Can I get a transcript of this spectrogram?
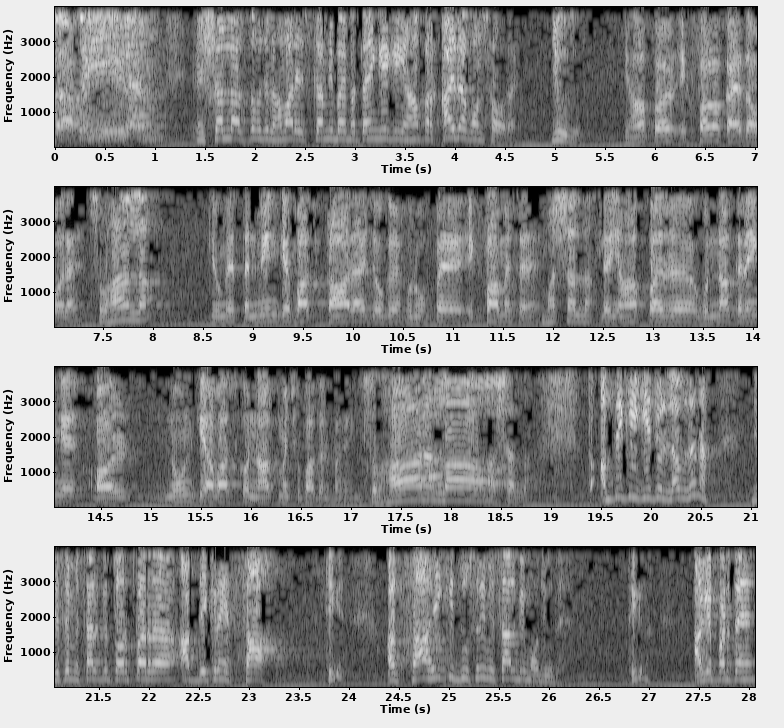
ثقيلا انشاءاللہ و جل ہمارے اسلامی بھائی بتائیں گے کہ یہاں پر قاعدہ کون سا ہو رہا ہے؟ جی حضور. یہاں پر اقفا کا قاعدہ ہو رہا ہے. سبحان اللہ کیونکہ تنوین کے بعد تا رہا ہے جو کہ حروف اقفا میں سے ہے. ماشاء اللہ یہاں پر غنہ کریں گے اور نون کی آواز کو ناک میں چھپا کر پڑھیں گے. سبحان اللہ ماشاء اللہ تو اب دیکھیے یہ جو لفظ ہے نا جیسے مثال کے طور پر آپ دیکھ رہے ہیں سا ٹھیک ہے؟ اب سا ہی کی دوسری مثال بھی موجود ہے ٹھیک ہے نا؟ آگے پڑھتے ہیں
